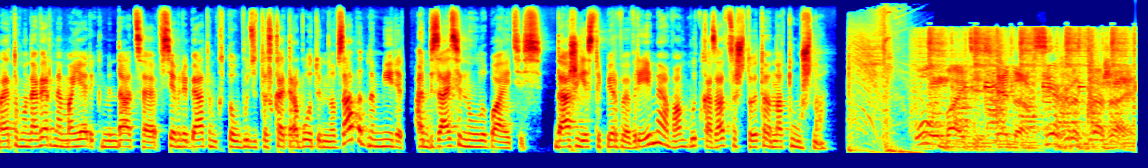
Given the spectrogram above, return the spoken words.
Поэтому, наверное, моя рекомендация всем ребятам, кто будет искать работу именно в западном мире, обязательно улыбайтесь. Даже если первое время вам будет казаться, что это натужно. Улыбайтесь, это всех раздражает.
